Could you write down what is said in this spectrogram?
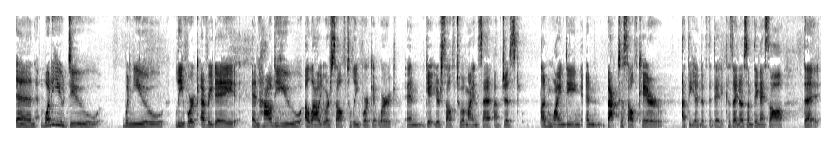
and what do you do when you leave work every day? And how do you allow yourself to leave work at work and get yourself to a mindset of just unwinding and back to self care at the end of the day? Because I know something I saw that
